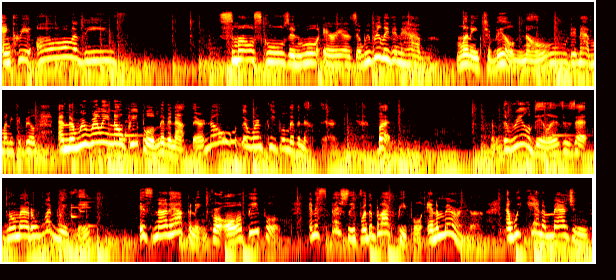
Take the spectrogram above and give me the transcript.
and create all of these small schools in rural areas and we really didn't have money to build. No, didn't have money to build. And there were really no people living out there. No, there weren't people living out there. But the real deal is is that no matter what we think, it's not happening for all people, and especially for the black people in America. And we can't imagine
